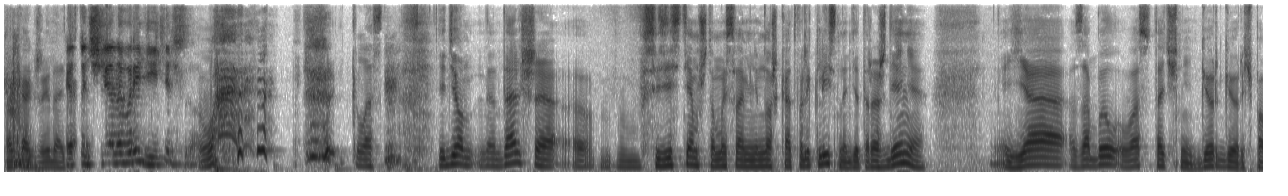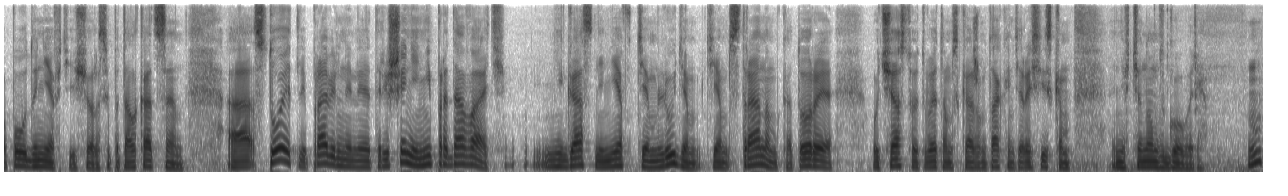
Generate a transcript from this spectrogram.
А как же иначе? Это члены вредительства. Классно. Идем дальше. В связи с тем, что мы с вами немножко отвлеклись на деторождение, я забыл у вас уточнить, Георгий Георгиевич, по поводу нефти еще раз и потолка цен. А стоит ли, правильно ли это решение не продавать ни газ, ни нефть тем людям, тем странам, которые участвуют в этом, скажем так, антироссийском нефтяном сговоре? М?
